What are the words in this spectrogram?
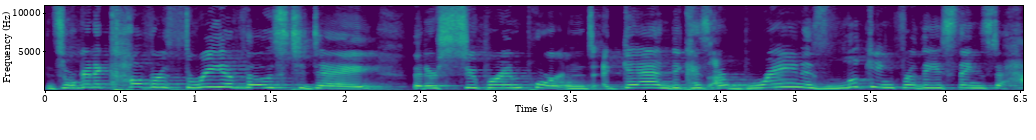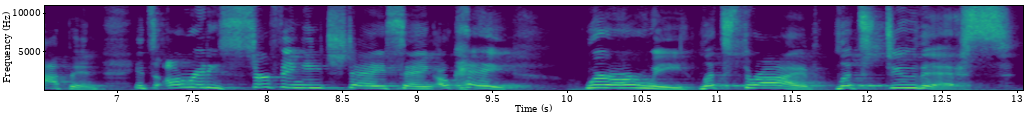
And so we're going to cover three of those today that are super important, again, because our brain is looking for these things to happen. It's already surfing each day saying, okay, where are we? Let's thrive. Let's do this.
